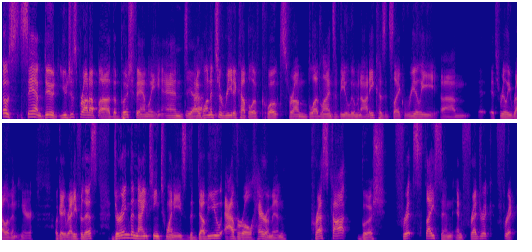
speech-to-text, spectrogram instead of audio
Oh, Sam, dude, you just brought up uh, the Bush family, and I wanted to read a couple of quotes from Bloodlines of the Illuminati because it's like really, um, it's really relevant here. Okay, ready for this? During the 1920s, the W. Averell Harriman, Prescott Bush, Fritz Thyssen, and Frederick Frick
